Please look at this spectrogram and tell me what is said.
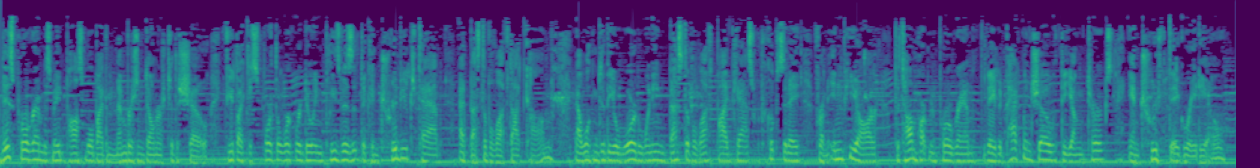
This program is made possible by the members and donors to the show. If you'd like to support the work we're doing, please visit the Contribute tab at bestoftheleft.com. Now welcome to the award-winning Best of the Left podcast with clips today from NPR, the Thom Hartmann Program, the David Pakman Show, the Young Turks, and Truthdig Radio.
